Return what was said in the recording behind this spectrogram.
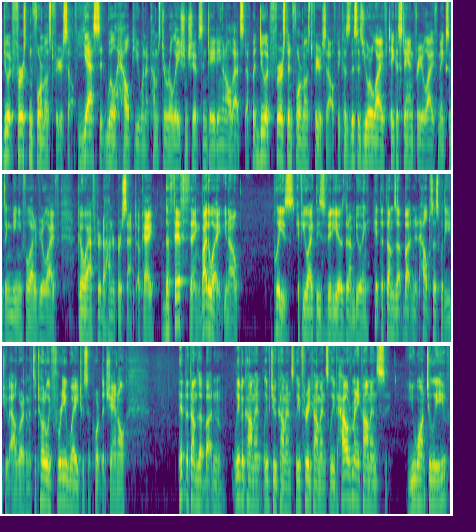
Do it first and foremost for yourself. Yes, it will help you when it comes to relationships and dating and all that stuff, but do it first and foremost for yourself because this is your life. Take a stand for your life, make something meaningful out of your life, go after it 100%, okay? The fifth thing, by the way, you know, please, if you like these videos that I'm doing, hit the thumbs up button. It helps us with the YouTube algorithm. It's a totally free way to support the channel. Hit the thumbs up button, leave a comment, leave two comments, leave three comments, leave however many comments you want to leave.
